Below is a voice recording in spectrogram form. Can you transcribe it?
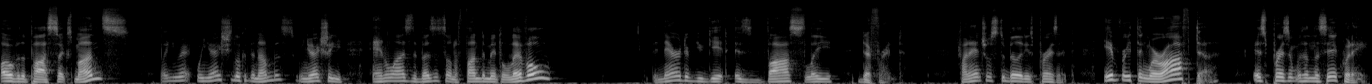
over the past six months. But when you actually look at the numbers, when you actually analyze the business on a fundamental level, the narrative you get is vastly different. Financial stability is present. Everything we're after is present within this equity.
